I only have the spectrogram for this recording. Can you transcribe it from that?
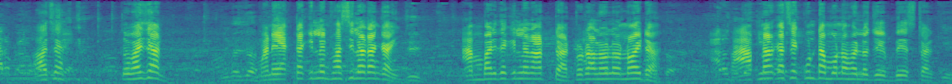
আরও আচ্ছা তো ভাইজান মানে একটা কিনলেন ফাঁসিলা ডাঙ্গায় আমবাড়িতে কিনলেন আটটা টোটাল হলো নয়টা। আপনার কাছে কোনটা মনে হলো যে বেস্ট আর কি?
